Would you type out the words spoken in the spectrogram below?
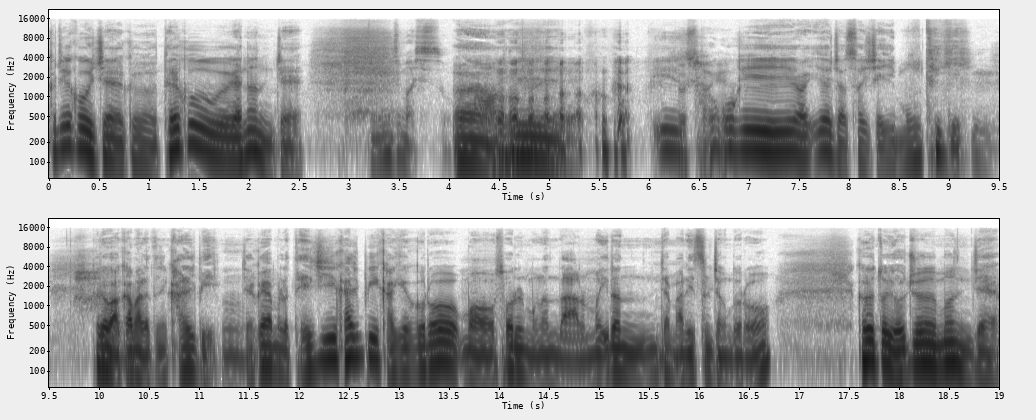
그리고 이제 그 대구에는 이제 왠지 맛있어. 어, 이, 이 역시 소고기와 이어져서 이제 이 뭉티기 음. 그리고 아까 말했던 갈비 음. 이제 그야말로 돼지 갈비 가격으로 뭐 소를 먹는다 뭐 이런 이제 말이 있을 정도로 그리고 또 요즘은 이제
